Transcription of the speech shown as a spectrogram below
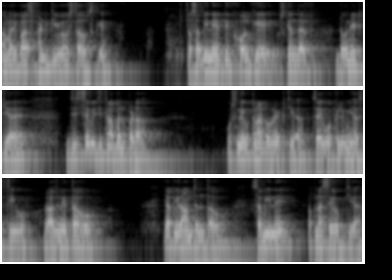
हमारे पास फंड की व्यवस्था हो सके तो सभी ने दिल खोल के उसके अंदर डोनेट किया है, जिससे भी जितना बन पड़ा उसने उतना डोनेट किया, चाहे वो फिल्मी हस्ती हो, राजनेता हो, या फिर आम जनता हो, सभी ने अपना सहयोग किया।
